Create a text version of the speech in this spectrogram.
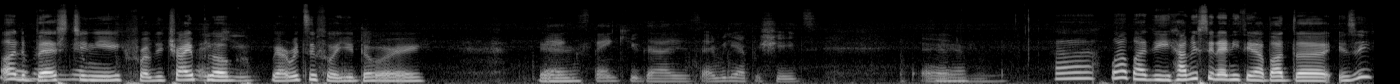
All the best. Ginny, from the Tri Plug. We are rooting for you. Don't worry. Yeah. Thanks. Thank you guys. I really appreciate. Um, Yeah. Uh, what about the? Have you seen anything about the? Is it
